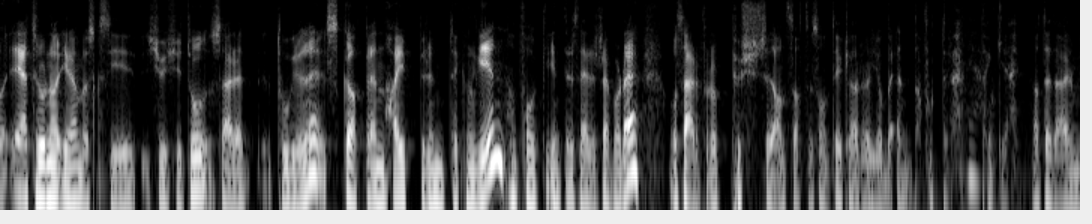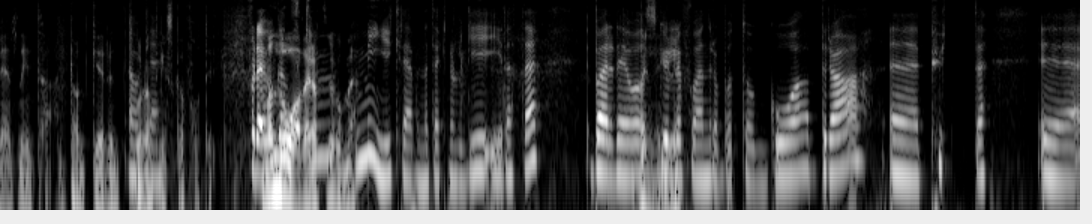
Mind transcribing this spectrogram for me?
og jeg tror når Elon Musk sier 2022, så er det to grunner. Skape en hype rundt teknologien, folk interesserer seg for det. Og så er det for å pushe ansatte sånn at de klarer å jobbe enda fortere, Ja. tenker jeg. At det er mer en sånn intern tanke rundt hvordan ting skal få til. For det er jo Man ganske mye krevende teknologi i dette. Bare det å Veldig skulle mye. få en robot til å gå bra, uh, putte eh,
